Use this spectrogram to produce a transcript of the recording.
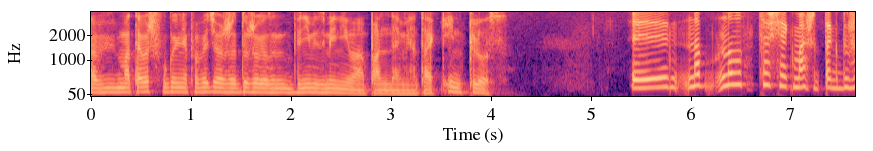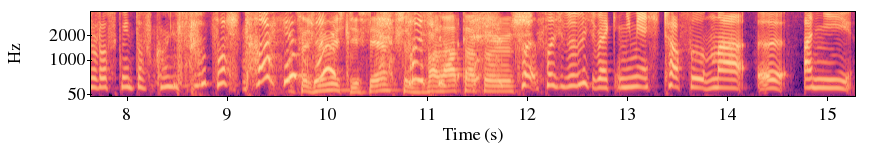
A Mateusz w ogóle nie powiedział, że dużo w nim zmieniła pandemia, tak? In plus. Yy, No, no też jak masz tak dużo rozkmin, to w końcu coś tam jest. Coś wymyślisz, nie? Przez Coś- dwa lata to już... Co, coś wymyślić, bo jak nie miałeś czasu na y, ani, y,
